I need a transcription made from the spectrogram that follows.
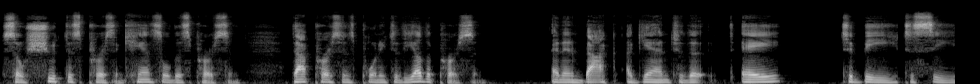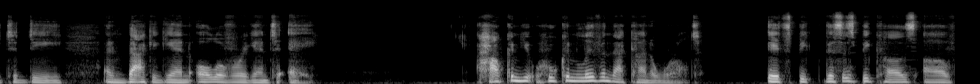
So shoot this person, cancel this person. That person's pointing to the other person. And then back again to the A to B to C to D and back again all over again to A. How can you, who can live in that kind of world? It's be, this is because of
